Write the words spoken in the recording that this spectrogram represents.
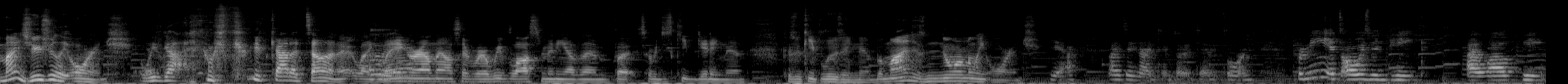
mine's usually orange. We've got we've, we've got a ton uh, like Oh, laying yeah. around the house everywhere. We've lost many of them, but so we just keep getting them because we keep losing them. But mine is normally orange. Yeah, I'd say nine times out of ten it's orange. For me, it's always been pink. I love pink,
